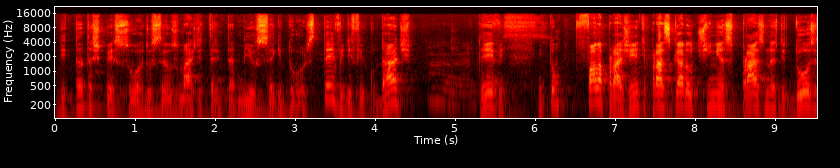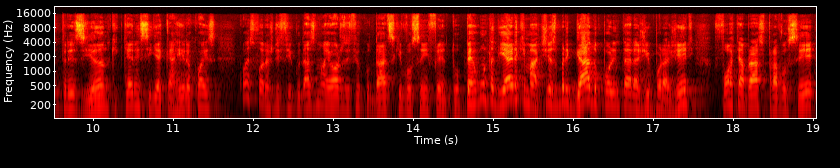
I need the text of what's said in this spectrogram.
de tantas pessoas, dos seus mais de 30 mil seguidores. Teve dificuldade? Muitas. Teve? Então fala pra gente, pras garotinhas próximas de 12, 13 anos que querem seguir a carreira, quais, quais foram as dificuldades, as maiores dificuldades que você enfrentou? Pergunta de Eric Matias, obrigado por interagir por a gente. Forte abraço pra você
